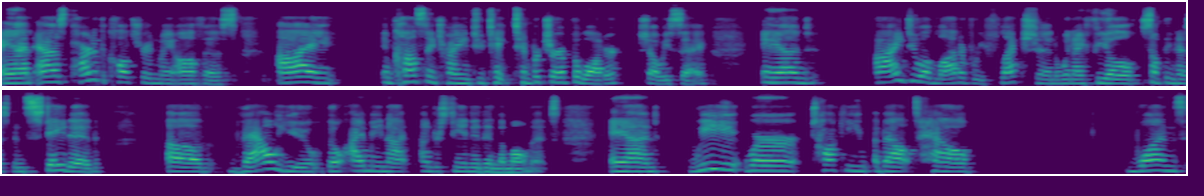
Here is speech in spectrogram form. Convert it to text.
And as part of the culture in my office, I am constantly trying to take temperature of the water, shall we say. And I do a lot of reflection when I feel something has been stated of value, though I may not understand it in the moment. And we were talking about how one's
